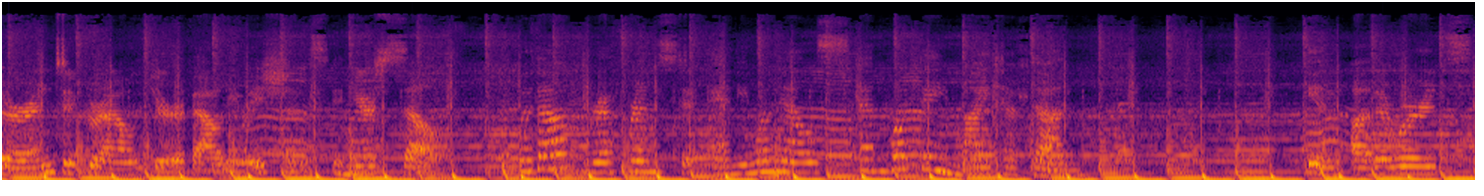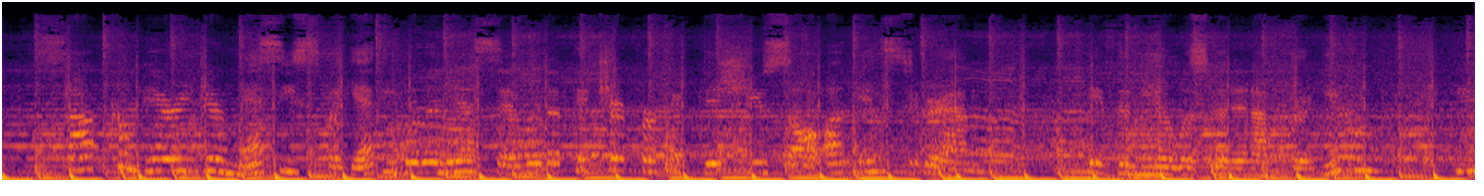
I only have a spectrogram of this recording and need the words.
Learn to ground your evaluations in yourself without reference to anyone else and what they might have done. In other words, stop comparing your messy spaghetti bolognese with a picture-perfect dish you saw on Instagram. If the meal was good enough for you, you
